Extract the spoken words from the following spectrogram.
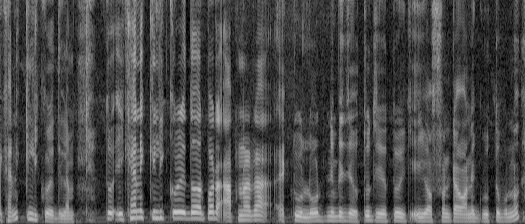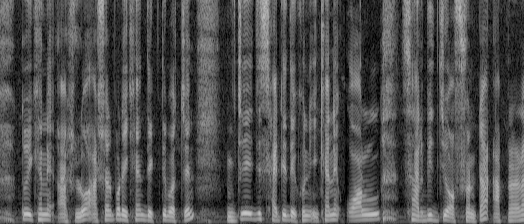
এখানে ক্লিক করে দিলাম। তো এখানে ক্লিক করে দেওয়ার পর আপনারা একটু লোড নেবে যেহেতু যেহেতু এই অপশনটা অনেক গুরুত্বপূর্ণ। তো এখানে আসলো, আসার পর এখানে দেখতে পাচ্ছেন যে এই যে সাইটে দেখুন, এখানে অল সার্ভিস যে অপশনটা আপনারা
